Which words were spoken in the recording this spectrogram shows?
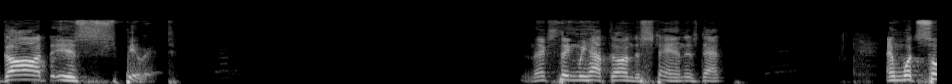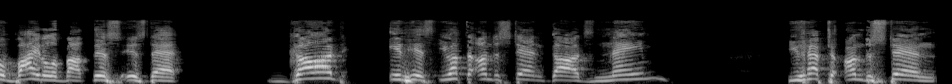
God is spirit. The next thing we have to understand is that, and what's so vital about this is that God in his, you have to understand God's name. You have to understand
